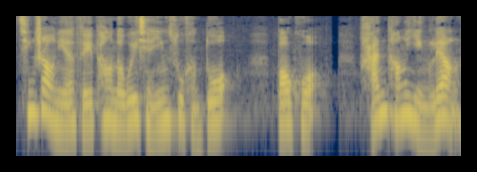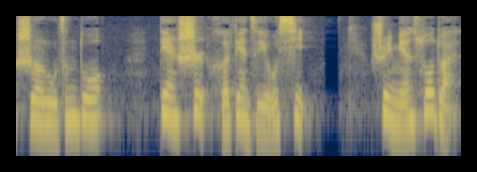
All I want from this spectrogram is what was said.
青少年肥胖的危险因素很多，包括含糖饮料摄入增多、电视和电子游戏、睡眠缩短、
